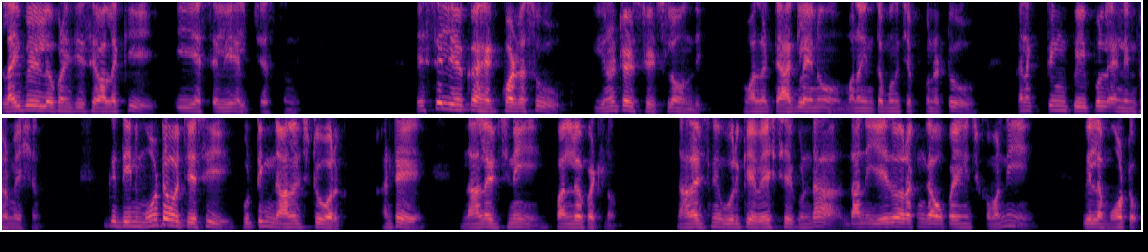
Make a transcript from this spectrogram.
లైబ్రరీలో పనిచేసే వాళ్ళకి ఈ ఎస్ఎల్ఈ హెల్ప్ చేస్తుంది. ఎస్ఎల్ఏ యొక్క హెడ్ క్వార్టర్స్ యునైటెడ్ స్టేట్స్లో ఉంది. వాళ్ళ ట్యాగ్ లైన్ మనం ఇంతకుముందు చెప్పుకున్నట్టు కనెక్టింగ్ పీపుల్ అండ్ ఇన్ఫర్మేషన్. ఇక దీని మోటో వచ్చేసి పుట్టింగ్ నాలెడ్జ్ టు వర్క్. అంటే నాలెడ్జ్ని పనిలో పెట్టడం. నాలెడ్జ్ని ఊరికే వేస్ట్ చేయకుండా దాన్ని ఏదో రకంగా ఉపయోగించుకోమని వీళ్ళ మోటో.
